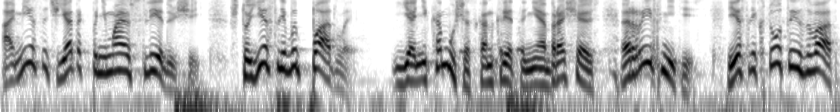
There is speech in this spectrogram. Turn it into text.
А месседж, я так понимаю, следующий, что если вы падлы, я никому сейчас конкретно не обращаюсь, рыпнитесь, если кто-то из вас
